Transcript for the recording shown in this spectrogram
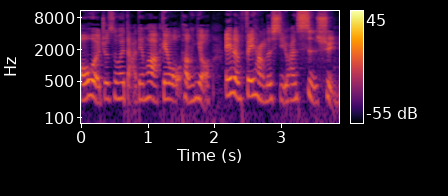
偶尔就是会打电话给我朋友。Alan 非常的喜欢视讯，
